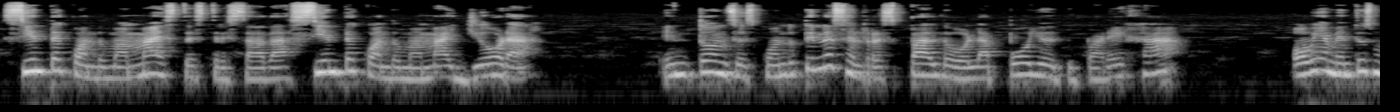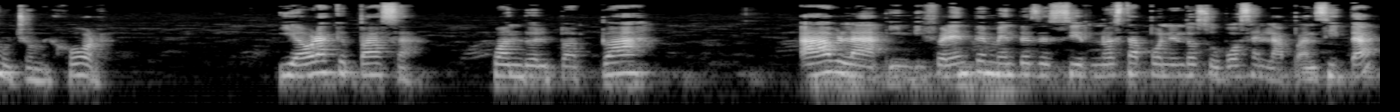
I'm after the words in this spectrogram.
siente cuando mamá está estresada, siente cuando mamá llora. Entonces, cuando tienes el respaldo o el apoyo de tu pareja, obviamente es mucho mejor. ¿Y ahora qué pasa? Cuando el papá habla indiferentemente, es decir, no está poniendo su voz en la pancita,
